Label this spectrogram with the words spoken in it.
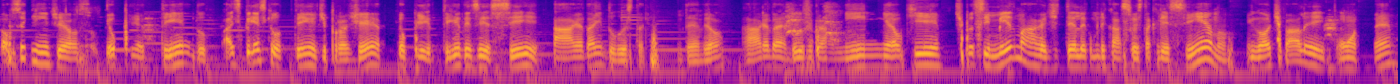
É o seguinte, Elson, eu pretendo, a experiência que eu tenho de projeto, eu pretendo exercer a área da indústria entendeu? A área da indústria para mim é o que, tipo assim, mesmo a área de telecomunicações está crescendo, igual eu te falei ontem, né,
